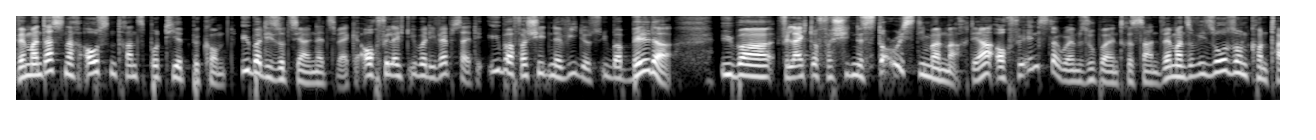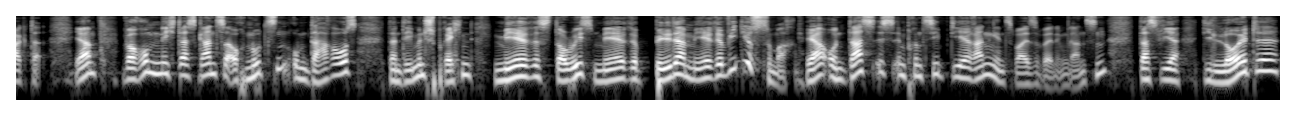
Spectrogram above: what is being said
wenn man das nach außen transportiert bekommt, über die sozialen Netzwerke, auch vielleicht über die Webseite, über verschiedene Videos, über Bilder, über vielleicht auch verschiedene Stories, die man macht, ja, auch für Instagram super interessant, wenn man sowieso so einen Kontakt hat, ja, warum nicht das Ganze auch nutzen, um daraus dann dementsprechend mehrere Stories, mehrere Bilder, mehrere Videos zu machen, ja, und das ist im Prinzip die Herangehensweise bei dem Ganzen, dass wir die Leute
